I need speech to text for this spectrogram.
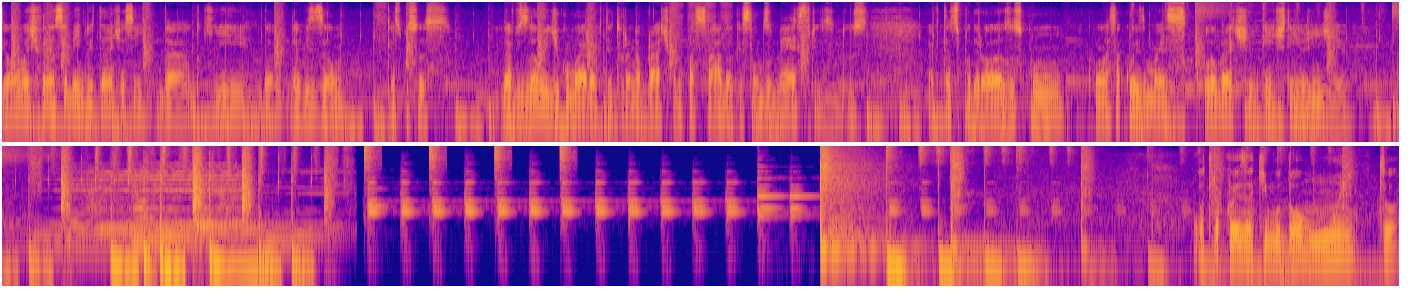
Então é uma diferença bem gritante assim da, do que da, da visão que as pessoas da visão e de como era a arquitetura na prática no passado, a questão dos mestres e dos arquitetos poderosos com, com essa coisa mais colaborativa que a gente tem hoje em dia. Outra coisa que mudou muito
